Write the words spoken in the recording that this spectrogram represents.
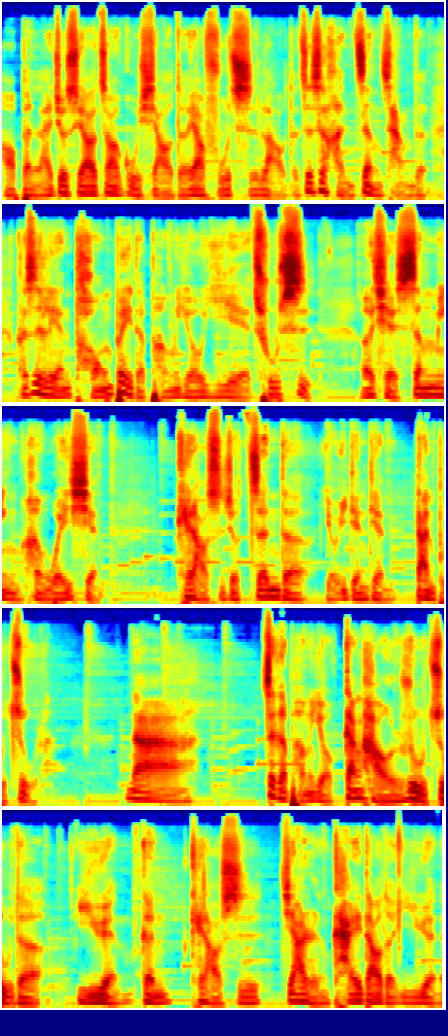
好，本来就是要照顾小的，要扶持老的，这是很正常的。可是连同辈的朋友也出事，而且生命很危险，K 老师就真的有一点点担不住了。那这个朋友刚好入住的医院跟 K 老师家人开刀的医院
